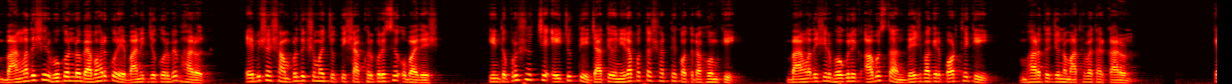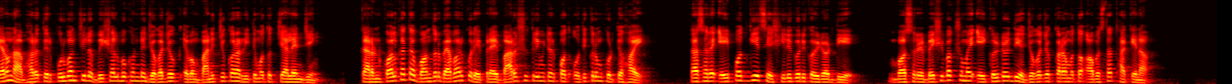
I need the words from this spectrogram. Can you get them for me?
বাংলাদেশের ভূখণ্ড ব্যবহার করে বাণিজ্য করবে ভারত। এ বিষয়ে সাম্প্রতিক সময় চুক্তি স্বাক্ষর করেছে উভয় দেশ। কিন্তু প্রশ্ন হচ্ছে, এই চুক্তি জাতীয় নিরাপত্তার স্বার্থে কতটা হুমকি? বাংলাদেশের ভৌগোলিক অবস্থান দেশভাগের পর থেকেই ভারতের জন্য মাথা ব্যথার কারণ। কেননা, ভারতের পূর্বাঞ্চল বিশাল ভূখণ্ডে যোগাযোগ এবং বাণিজ্য করা রীতিমতো চ্যালেঞ্জিং। কারণ কলকাতা বন্দর ব্যবহার করে প্রায় বারোশো কিলোমিটার পথ অতিক্রম করতে হয়। তাছাড়া এই পথ গিয়েছে শিলিগুড়ি করিডর দিয়ে। বছরের বেশিরভাগ সময় এই করিডর দিয়ে যোগাযোগ করার মতো অবস্থা থাকে না।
